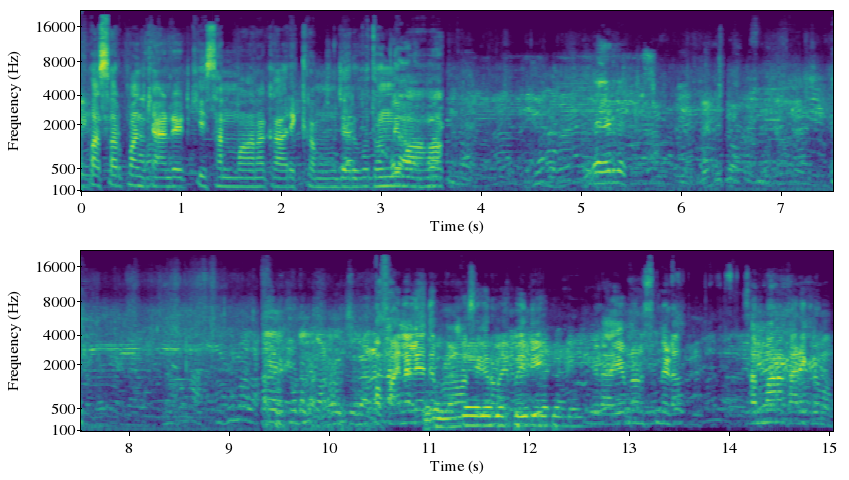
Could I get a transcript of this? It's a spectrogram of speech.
ఉప సర్పంచ్ క్యాండిడేట్కి సన్మాన కార్యక్రమం జరుగుతుంది మామ. ఫైనల్ అయితే ప్రమాణ స్వీకారం అయిపోయింది. ఇక్కడ ఏం నడుస్తుంది ఇక్కడ సన్మాన కార్యక్రమం.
